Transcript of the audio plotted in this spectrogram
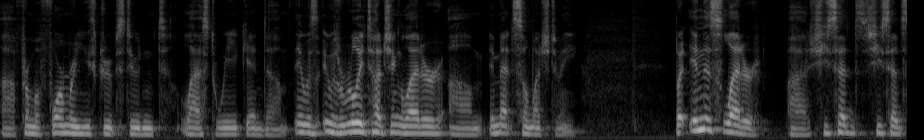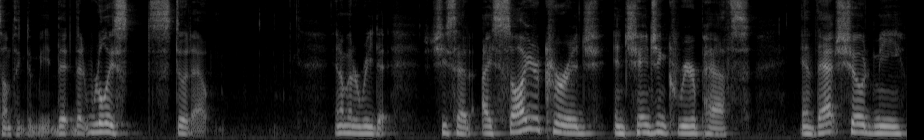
uh, from a former youth group student last week, and um, it, was, it was a really touching letter. Um, it meant so much to me. But in this letter, uh, she, said, she said something to me that, that really st- stood out. And I'm going to read it. She said, I saw your courage in changing career paths and that showed me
